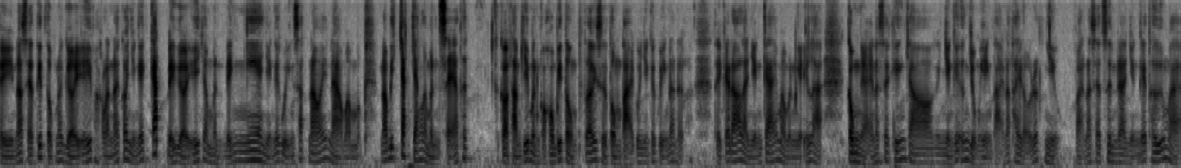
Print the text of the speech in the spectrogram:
Thì nó sẽ tiếp tục nó gợi ý hoặc là nó có những cái cách để gợi ý cho mình để nghe những cái quyển sách nói nào mà nó biết chắc chắn là mình sẽ thích còn thậm chí mình còn không biết tồn tới sự tồn tại của những cái quyển đó nữa. Thì cái đó là những cái mà mình nghĩ là công nghệ nó sẽ khiến cho những cái ứng dụng hiện tại nó thay đổi rất nhiều và nó sẽ sinh ra những cái thứ mà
